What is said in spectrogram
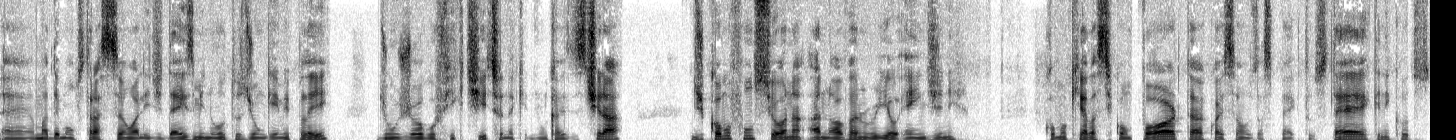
é, uma demonstração ali de 10 minutos de um gameplay de um jogo fictício, né, que nunca existirá, de como funciona a nova Unreal Engine, como que ela se comporta, quais são os aspectos técnicos,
